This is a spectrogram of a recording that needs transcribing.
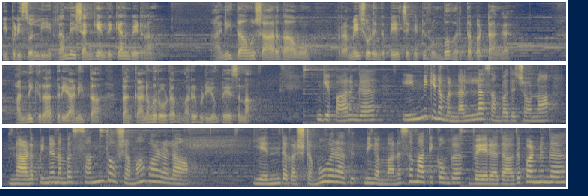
இப்படி சொல்லி ரமேஷ் அங்கேருந்து கிளம்பிடுறான். அனிதாவும் சாரதாவும் ரமேஷோட இந்த பேச்சை கேட்டு ரொம்ப வருத்தப்பட்டாங்க. அன்னைக்கு ராத்திரி அனிதா தன் கணவரோட மறுபடியும் பேசினான் இங்கே பாருங்க இன்னைக்கு நம்ம நல்லா சம்பாதிச்சோம்னா நாளை பின்ன நம்ம சந்தோஷமா வாழலாம். எந்த கஷ்டமும் வராது. நீங்க மனசை மாத்திக்கோங்க. வேற ஏதாவது பண்ணுங்க.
